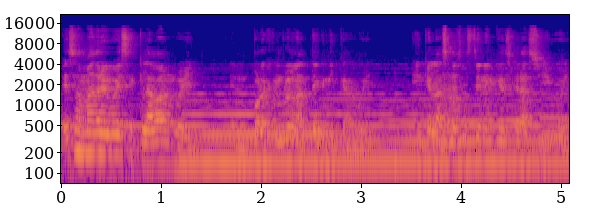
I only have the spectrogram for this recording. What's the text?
Esa madre, güey, se clavan, güey. Por ejemplo, en la técnica, güey. En que las cosas tienen que ser así, güey.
